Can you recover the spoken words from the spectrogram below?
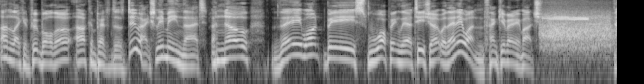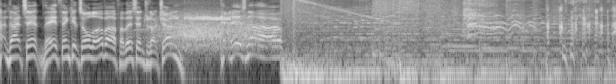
Unlike in football, though, our competitors do actually mean that. And no, they won't be swapping their t shirt with anyone, thank you very much. And that's it. They think it's all over for this introduction. It is now.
